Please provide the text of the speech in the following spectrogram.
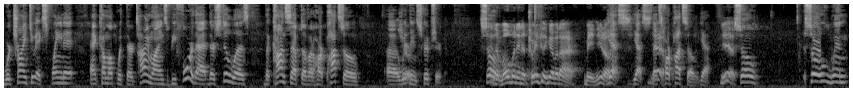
were trying to explain it and come up with their timelines. Before that, there still was the concept of a harpazo uh, sure. within Scripture. So in a moment, in a twinkling of an eye. I mean, you know. Yes, yes, that's yeah. harpazo. Yeah. Yeah. So, so when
